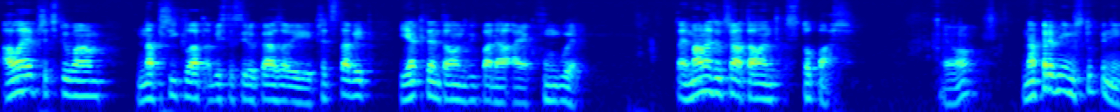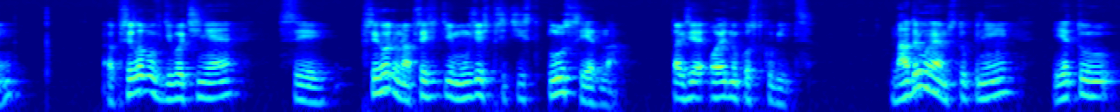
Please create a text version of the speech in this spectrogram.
Ale přečtu vám Například, abyste si dokázali představit, jak ten talent vypadá a jak funguje. Tady máme tu třeba talent stopař. Jo? Na prvním stupni při lovu v divočině si přihodu na přežití můžeš přičíst plus jedna, takže o jednu kostku víc. Na druhém stupni je tu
